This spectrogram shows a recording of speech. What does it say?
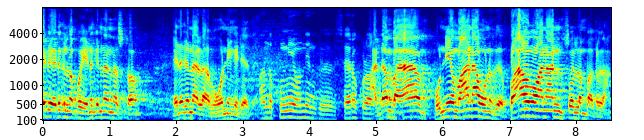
எடு எடுக்கலாம் போய் எனக்கு என்ன நஷ்டம்? எனக்கு என்ன லாபம்? ஒன்றும் கிடையாது. அந்த புண்ணியம் வந்து எனக்கு சேரக்கூடாது. அதான்பா புண்ணியம் வானா உனக்கு பாவம் வானான்னு சொல்ல பார்க்கலாம்.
